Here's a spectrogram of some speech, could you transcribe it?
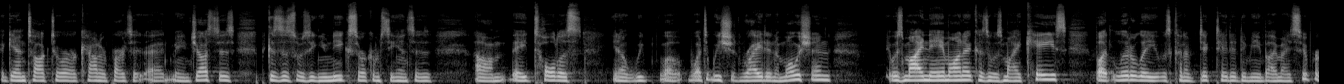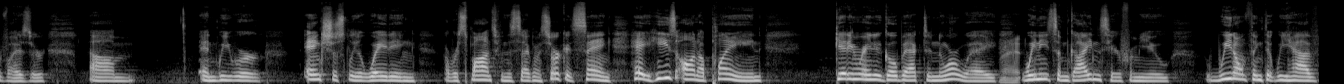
again, talked to our counterparts at, at Main Justice because this was a unique circumstance. Um, they told us, you know, we, well, what we should write in a motion. It was my name on it because it was my case, but literally it was kind of dictated to me by my supervisor. Um, and we were anxiously awaiting a response from the Second Circuit saying, hey, he's on a plane getting ready to go back to Norway. Right. We need some guidance here from you. We don't think that we have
